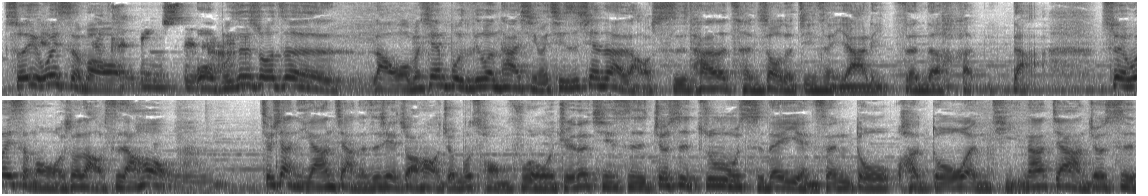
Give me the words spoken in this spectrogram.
所以为什么肯定是啊我不是说这老，我们先不论他的行为，其实现在的老师他的承受的精神压力真的很大，所以为什么我说老师，然后。就像你刚刚讲的这些状况，我就不重复了。我觉得其实就是诸如此类衍生多很多问题。那这样就是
